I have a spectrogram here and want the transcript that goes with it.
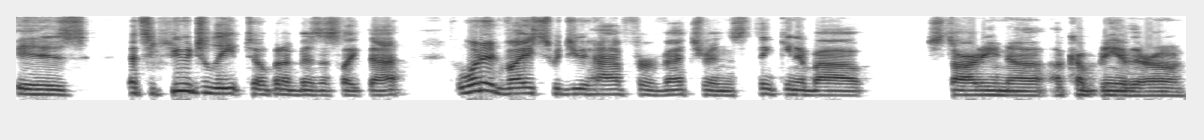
is that's a huge leap to open a business like that. What advice would you have for veterans thinking about starting a, a company of their own?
